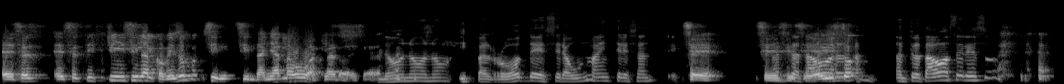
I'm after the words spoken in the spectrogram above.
ese es, ese es difícil al comienzo sin, sin dañar la uva, claro. No, no, no. Y para el robot debe ser aún más interesante. Sí, sí, ¿Han sí. Tratado, sí. Visto... ¿han, ¿Han, tratado de hacer eso?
